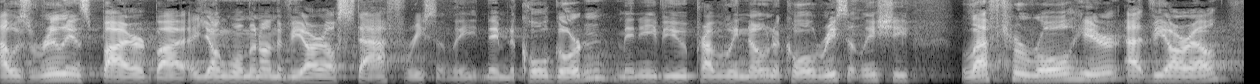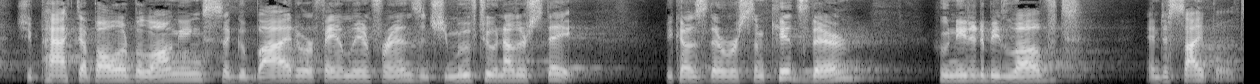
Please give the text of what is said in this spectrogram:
I was really inspired by a young woman on the VRL staff recently named Nicole Gordon. Many of you probably know Nicole. Recently, she left her role here at VRL. She packed up all her belongings, said goodbye to her family and friends, and she moved to another state because there were some kids there who needed to be loved and discipled.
